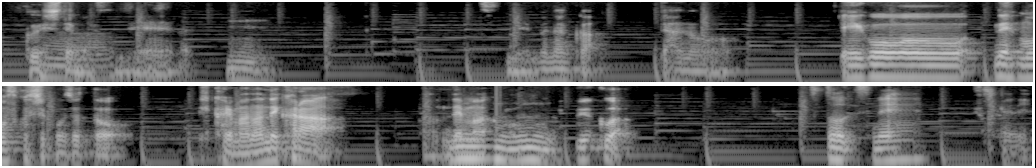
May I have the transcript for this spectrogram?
くしてますね。うん。ですね。まあ、なんか、あの、英語をね、もう少しこうちょっと、しっかり学んでから、あのデンマークをうんうん。ゆくは、そうですね。確かに。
